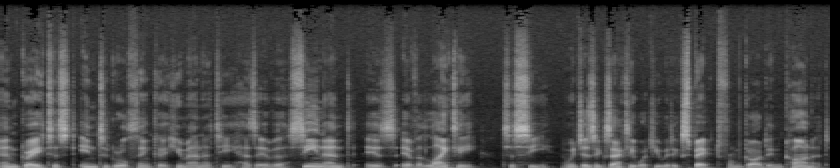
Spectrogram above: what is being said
and greatest integral thinker humanity has ever seen and is ever likely to see, which is exactly what you would expect from God incarnate.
